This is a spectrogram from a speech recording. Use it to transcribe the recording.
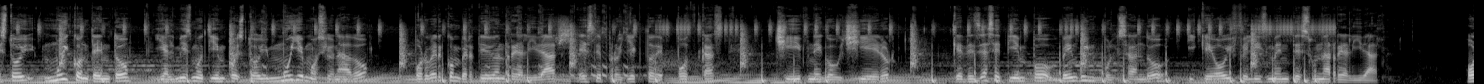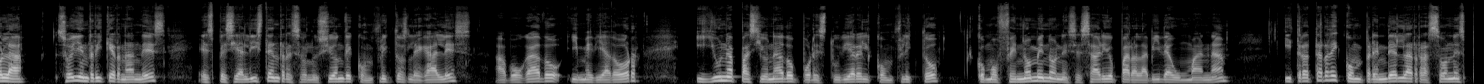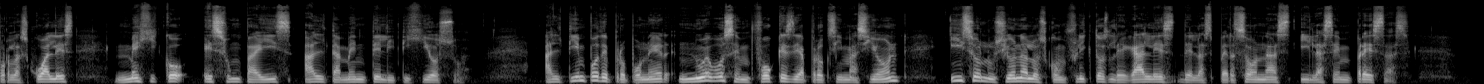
Estoy muy contento y al mismo tiempo estoy muy emocionado por ver convertido en realidad este proyecto de podcast Chief Negotiator que desde hace tiempo vengo impulsando y que hoy felizmente es una realidad. Hola, soy Enrique Hernández, especialista en resolución de conflictos legales, abogado y mediador, y un apasionado por estudiar el conflicto como fenómeno necesario para la vida humana y tratar de comprender las razones por las cuales México es un país altamente litigioso, al tiempo de proponer nuevos enfoques de aproximación y solución a los conflictos legales de las personas y las empresas,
